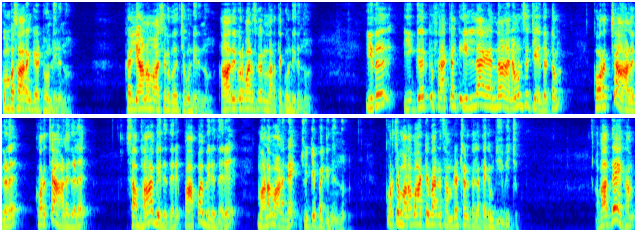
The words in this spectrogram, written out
കുംഭസാരം കേട്ടുകൊണ്ടിരുന്നു. കല്യാണം ആശീർവദിച്ചുകൊണ്ടിരുന്നു. ആദ്യ കുർബാന സ്വീകരണം നടത്തിക്കൊണ്ടിരുന്നു. ഇത് ഇവർക്ക് ഫാക്കൽറ്റി ഇല്ല എന്ന് അനൗൺസ് ചെയ്തിട്ടും കുറച്ച് ആളുകൾ കുറച്ച് ആളുകൾ സഭാവിരുദ്ധർ പാപ്പവിരുദ്ധർ മണവാളനെ ചുറ്റിപ്പറ്റി നിന്നു. കുറച്ച് മണവാട്ടിമാരുടെ സംരക്ഷണത്തിൽ അദ്ദേഹം ജീവിച്ചു. അപ്പോൾ അദ്ദേഹം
